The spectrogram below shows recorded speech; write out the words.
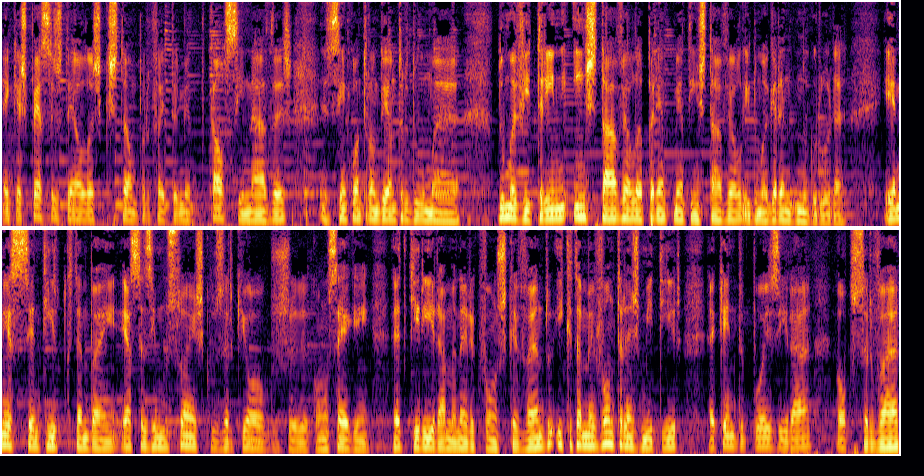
em que as peças delas que estão perfeitamente calcinadas se encontram dentro de uma, de uma vitrine instável, aparentemente instável e de uma grande negrura. É nesse sentido que também essas emoções que os arqueólogos eh, conseguem adquirir à maneira que vão escavando e que também vão transmitir a quem depois irá observar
